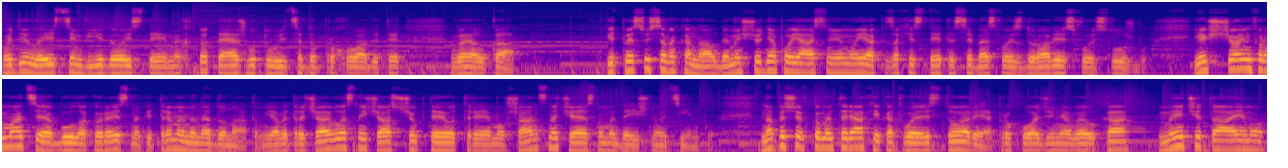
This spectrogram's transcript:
Поділись цим відео із тими, хто теж готується до проходити ВЛК. Підписуйся на канал, де ми щодня пояснюємо, як захистити себе, своє здоров'я і свою службу. Якщо інформація була корисна, підтримай мене донатом. Я витрачаю власний час, щоб ти отримав шанс на чесну медичну оцінку. Напиши в коментарях, яка твоя історія проходження ВЛК. Ми читаємо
